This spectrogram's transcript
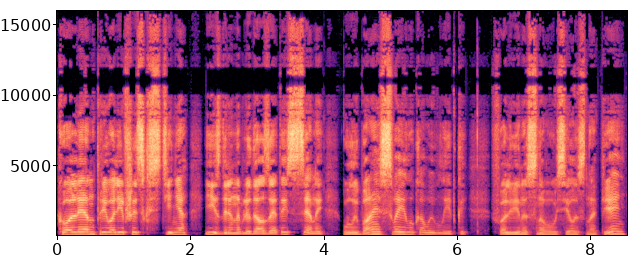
Колен, привалившись к стене, издали наблюдал за этой сценой, улыбаясь своей луковой улыбкой. Фальвина снова уселась на пень,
